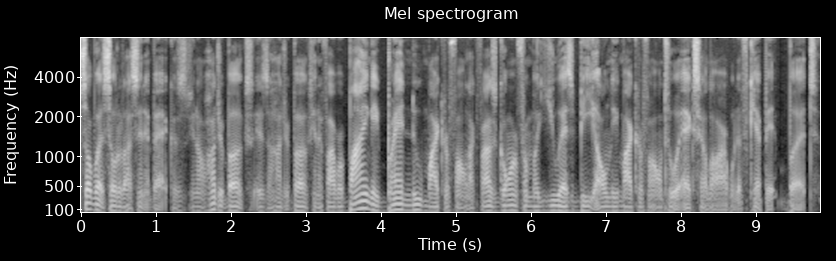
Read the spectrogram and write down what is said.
so much so that I sent it back because you know, hundred bucks is hundred bucks, and if I were buying a brand new microphone, like if I was going from a USB only microphone to an XLR, I would have kept it. But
